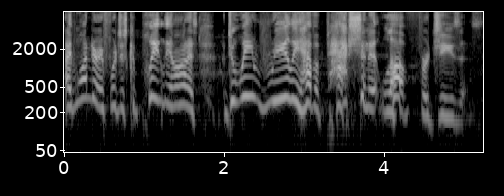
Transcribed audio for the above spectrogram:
I wonder if we're just completely honest. Do we really have a passionate love for Jesus?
